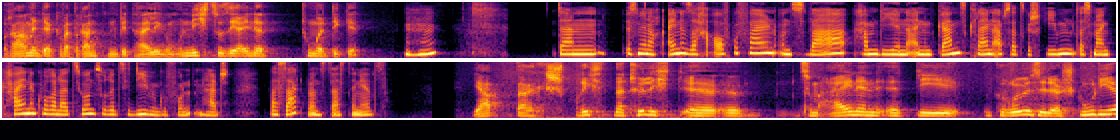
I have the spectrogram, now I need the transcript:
Rahmen der Quadrantenbeteiligung und nicht so sehr in der Tumordicke. Mhm. Dann ist mir noch eine Sache aufgefallen und zwar haben die in einem ganz kleinen Absatz geschrieben, dass man keine Korrelation zu Rezidiven gefunden hat. Was sagt uns das denn jetzt? Ja, da spricht natürlich äh, äh zum einen äh, die Größe der Studie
